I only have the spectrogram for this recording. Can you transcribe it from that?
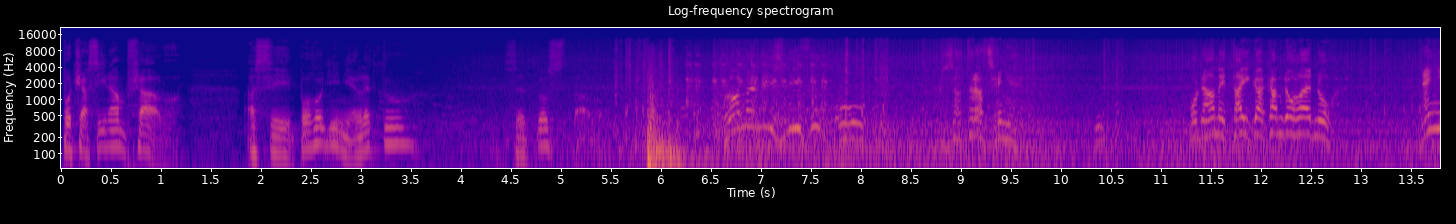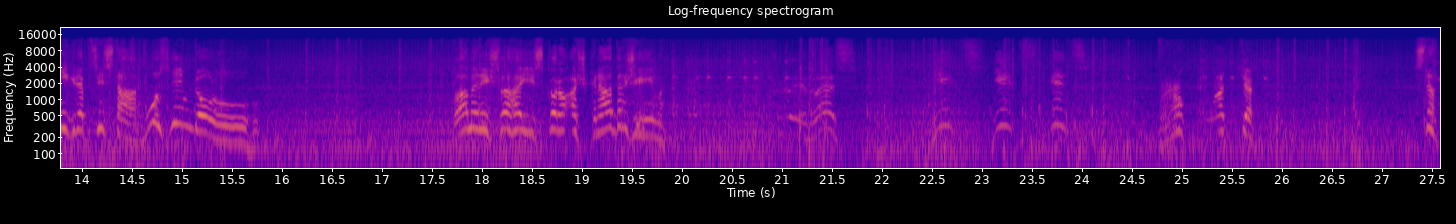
Počasí nám přálo. Asi po hodině letu se to stalo. Plameny z výfuku. Zatraceně. Podáme tajga, kam dohlédnu. Není kde přistát. Musím dolů. Plameny šlehají skoro až k nádržím. Všude je les. Nic, nic, nic. Proklatě. Snad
